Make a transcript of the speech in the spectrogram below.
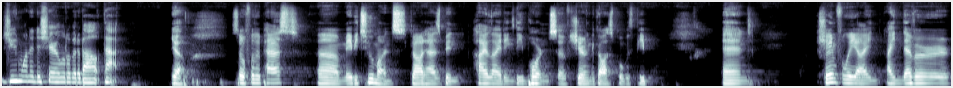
Jun wanted to share a little bit about that. Yeah. So, for the past uh, maybe two months, God has been highlighting the importance of sharing the gospel with people. And shamefully, I, I never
